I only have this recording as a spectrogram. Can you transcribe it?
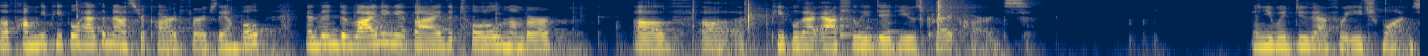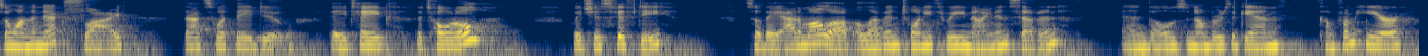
of how many people had the MasterCard, for example, and then dividing it by the total number of uh, people that actually did use credit cards. And you would do that for each one. So on the next slide, that's what they do. They take the total, which is 50. So they add them all up, 11, 23, 9, and 7. And those numbers, again, come from here.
